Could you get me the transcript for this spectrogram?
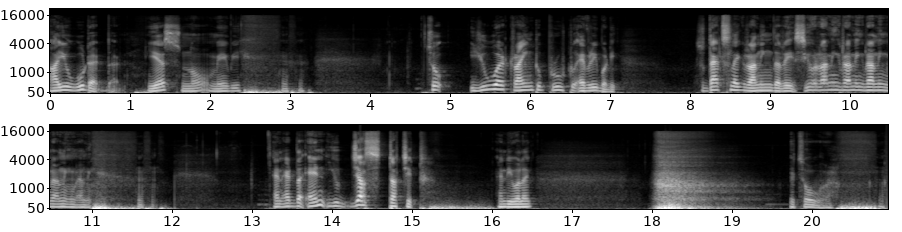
Are you good at that? Yes, no, maybe. so you were trying to prove to everybody. So that's like running the race. You're running, running, running, running, running. and at the end, you just touch it. And you were like, it's over.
